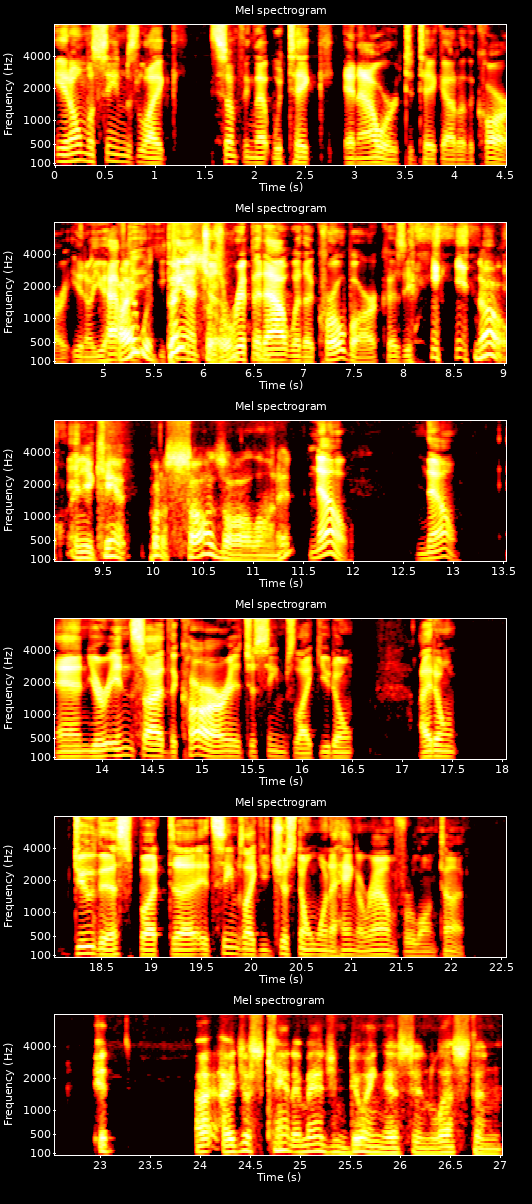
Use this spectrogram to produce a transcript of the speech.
it- almost seems like something that would take an hour to take out of the car. You know, you have I to. you can't just rip it out with a crowbar because. No, and you can't put a sawzall on it. no, no, and you're inside the car. It just seems like you don't. I don't do this, but uh, it seems like you just don't want to hang around for a long time. it I, I just can't imagine doing this in less than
